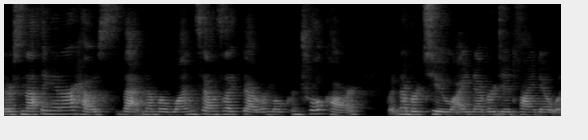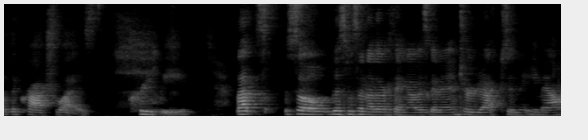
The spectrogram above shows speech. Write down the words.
There's nothing in our house that number one sounds like that remote control car, but number two, I never did find out what the crash was. Creepy. That's so. This was another thing I was going to interject in the email.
